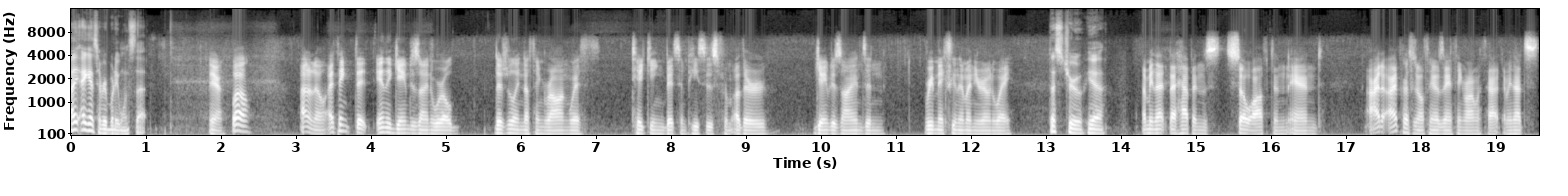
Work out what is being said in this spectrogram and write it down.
I, I guess everybody wants that. Yeah. Well, I don't know. I think that in the game design world, there's really nothing wrong with taking bits and pieces from other game designs and remixing them in your own way. That's true. Yeah. I mean, that, that happens so often, and I, I personally don't think there's anything wrong with that. I mean, that's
